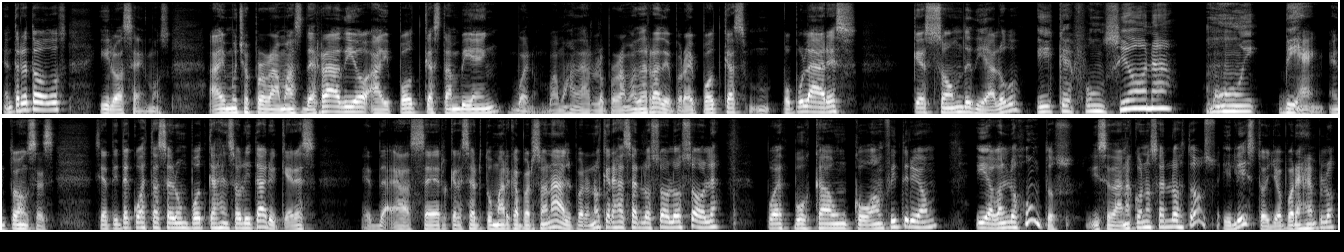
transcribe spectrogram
entre todos y lo hacemos. Hay muchos programas de radio, hay podcasts también. Bueno, vamos a dejar los programas de radio, pero hay podcasts populares que son de diálogo y que funciona muy bien. Entonces, si a ti te cuesta hacer un podcast en solitario y quieres hacer crecer tu marca personal, pero no quieres hacerlo solo sola, pues busca un co-anfitrión y háganlo juntos y se dan a conocer los dos y listo. Yo, por ejemplo,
